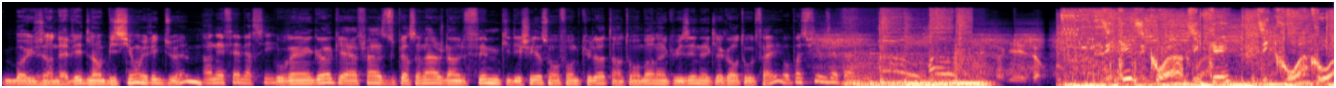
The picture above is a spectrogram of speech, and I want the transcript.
Bah, ils en avaient de l'ambition, Éric Duhem. En effet, merci. Pour un gars qui a la face du personnage dans le film qui déchire son fond de culotte en tombant dans la cuisine avec le gâteau de fête. Faut pas se fier aux apparences. Dis dis quoi? Dis dis quoi? Quoi?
